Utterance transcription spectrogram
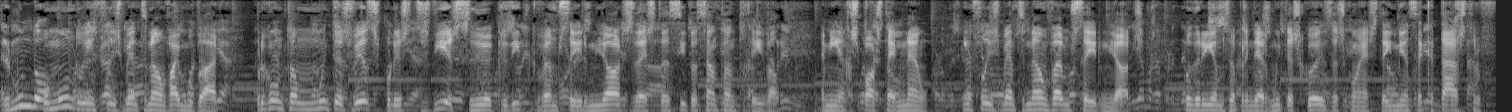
O mundo, infelizmente, não vai mudar. Perguntam-me muitas vezes por estes dias se acredito que vamos sair melhores desta situação tão terrível. A minha resposta é não. Infelizmente, não vamos sair melhores. Poderíamos aprender muitas coisas com esta imensa catástrofe,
